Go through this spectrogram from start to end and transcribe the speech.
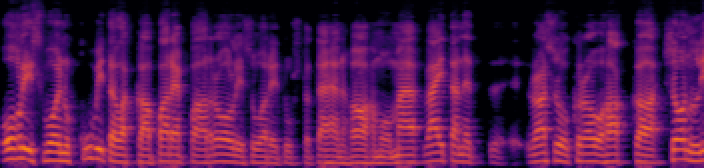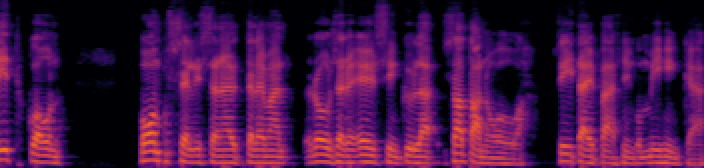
olisi voinut kuvitellakaan parempaa roolisuoritusta tähän hahmoon. Mä väitän, että Russell Crowe hakkaa John Litkoon Bombshellissa näyttelemään Roser Ailesin kyllä satanolla. Siitä ei pääse niin mihinkään.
